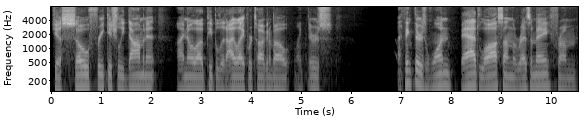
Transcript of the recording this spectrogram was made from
just so freakishly dominant. I know a lot of people that I like were talking about like there's I think there's one bad loss on the resume from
